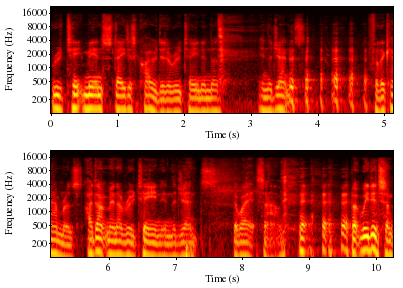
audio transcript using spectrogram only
routine. Me and Status Quo did a routine in the in the gents for the cameras. I don't mean a routine in the gents the way it sounds, but we did some.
